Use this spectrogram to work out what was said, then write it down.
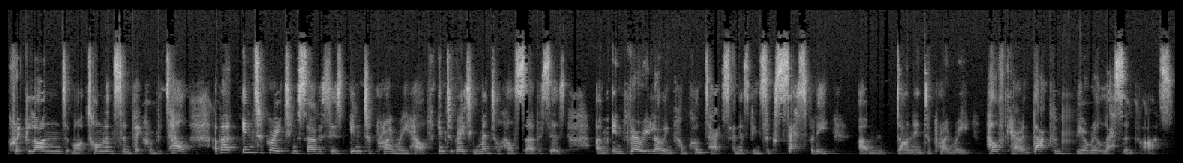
Crick Lund, Mark Tomlinson, Vikram Patel about integrating services into primary health, integrating mental health services um, in very low income contexts. And it's been successfully um, done into primary healthcare. And that can be a real lesson for us.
